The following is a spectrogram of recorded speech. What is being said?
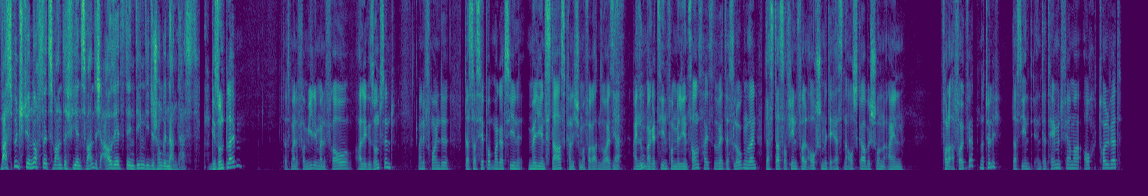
Was wünschst du dir noch für 2024, außer jetzt den Dingen, die du schon genannt hast? Gesund bleiben, dass meine Familie, meine Frau alle gesund sind, meine Freunde, dass das Hip-Hop-Magazin Million Stars, kann ich schon mal verraten, so heißt ja, das. Ein super. Magazin von Million Sounds heißt, so wird der Slogan sein. Dass das auf jeden Fall auch schon mit der ersten Ausgabe schon ein voller Erfolg wird, natürlich. Dass die Entertainment-Firma auch toll wird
